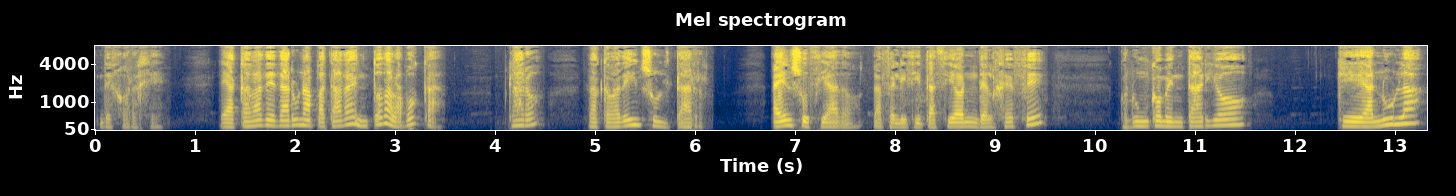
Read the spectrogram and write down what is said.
de Jorge. Le acaba de dar una patada en toda la boca. Claro, lo acaba de insultar. Ha ensuciado la felicitación del jefe con un comentario que anula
